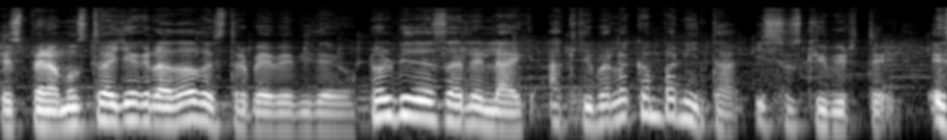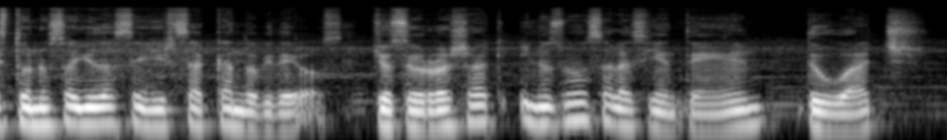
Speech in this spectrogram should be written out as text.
Esperamos te haya agradado este breve video. No olvides darle like, activar la campanita y suscribirte. Esto nos ayuda a seguir sacando videos. Yo soy Rorschach y nos vemos a la siguiente en The Watch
